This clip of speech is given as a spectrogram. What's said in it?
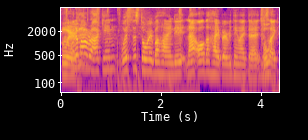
What am i rocking? What's the story behind it? Not all the hype everything like that. Just well, like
